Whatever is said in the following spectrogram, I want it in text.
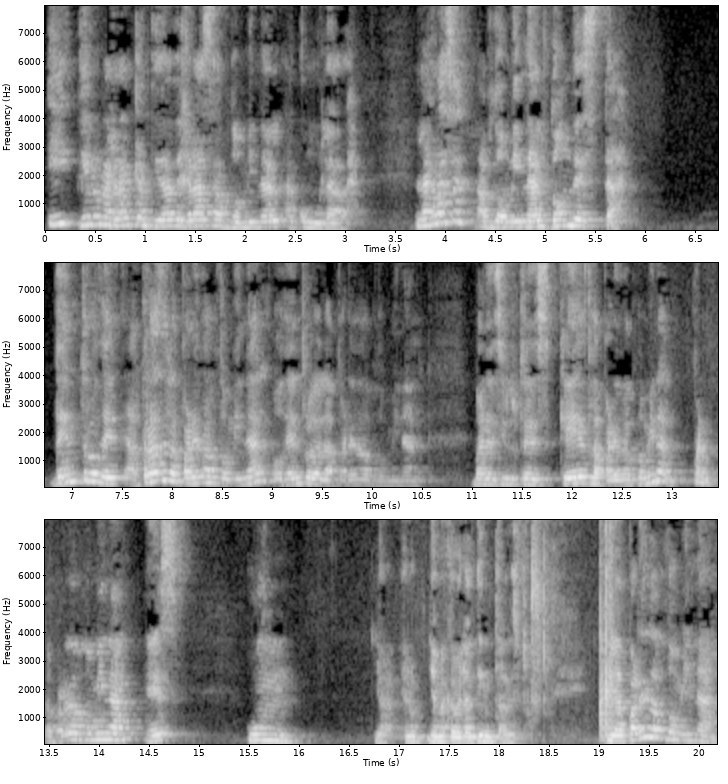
y tiene una gran cantidad de grasa abdominal acumulada. La grasa abdominal, ¿dónde está? Dentro de, atrás de la pared abdominal o dentro de la pared abdominal. Van a decir ustedes, ¿qué es la pared abdominal? Bueno, la pared abdominal es un, ya, me acabé la tinta de esto. La pared abdominal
